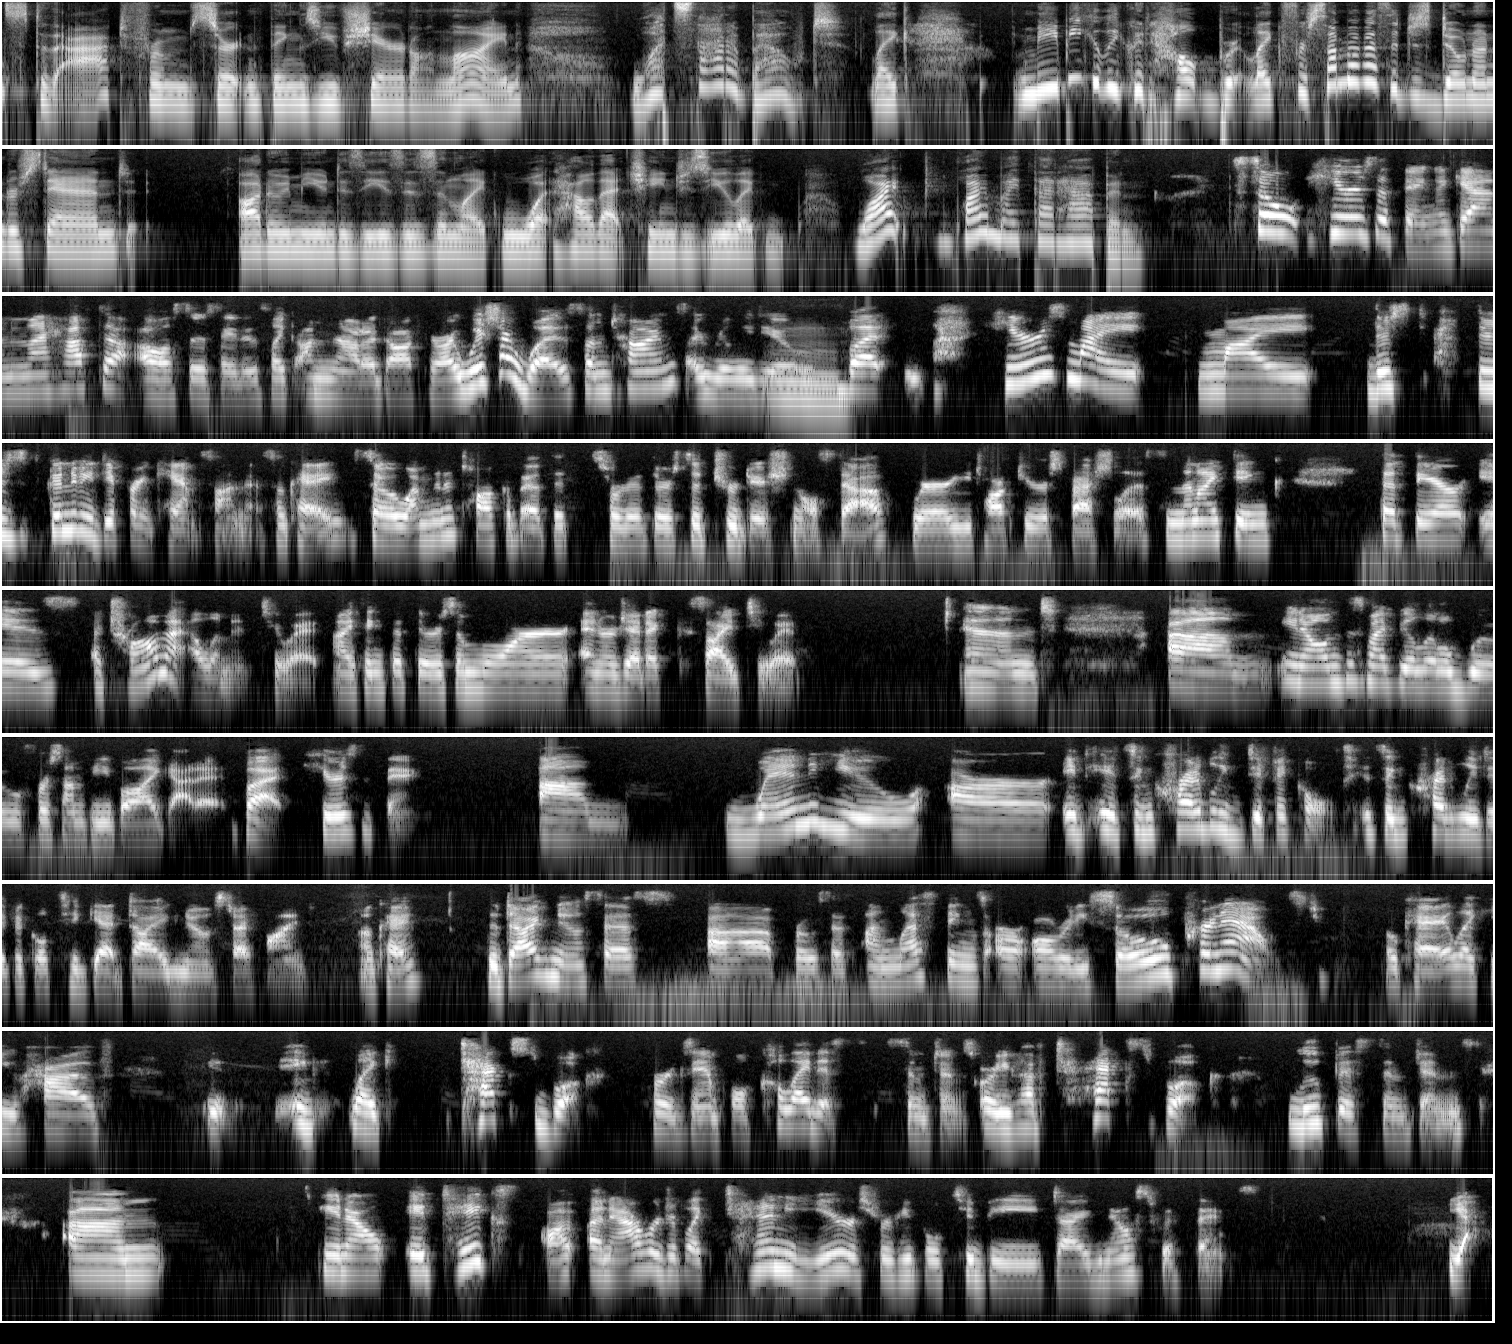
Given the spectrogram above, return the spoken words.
sensed that from certain things you've shared online what's that about? Like, maybe you could help, like, for some of us that just don't understand autoimmune diseases and like what how that changes you like why why might that happen so here's the thing again and i have to also say this like i'm not a doctor i wish i was sometimes i really do mm. but here's my my there's there's going to be different camps on this okay so i'm going to talk about the sort of there's the traditional stuff where you talk to your specialist and then i think that there is a trauma element to it. I think that there's a more energetic side to it. And, um, you know, this might be a little woo for some people, I get it. But here's the thing. Um, when you are, it, it's incredibly difficult. It's incredibly difficult to get diagnosed, I find. Okay. The diagnosis uh, process, unless things are already so pronounced, okay, like you have, it, it, like textbook, for example, colitis symptoms, or you have textbook lupus symptoms. Um, you know, it takes an average of like 10 years for people to be diagnosed with things. Yeah,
